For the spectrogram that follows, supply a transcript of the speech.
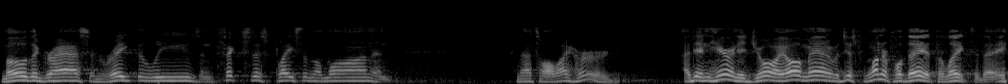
mow the grass and rake the leaves and fix this place in the lawn and and that's all I heard. I didn't hear any joy. Oh man, it was just a wonderful day at the lake today.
